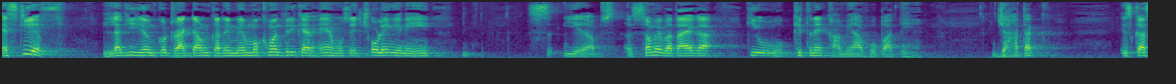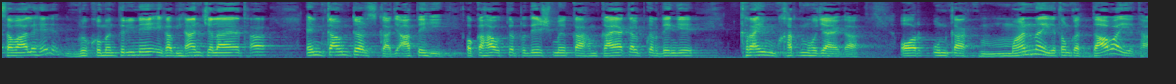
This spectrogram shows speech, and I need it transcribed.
एसटीएफ लगी है उनको ट्रैक डाउन करने में। मुख्यमंत्री कह रहे हैं हम उसे छोड़ेंगे नहीं। ये अब समय बताएगा कि वो कितने कामयाब हो पाते हैं। जहाँ तक इसका सवाल है, मुख्यमंत्री ने एक अभियान चलाया था एनकाउंटर्स का आते ही, और कहा उत्तर प्रदेश में का हम कायाकल्प कर देंगे क्राइम खत्म हो जाएगा। और उनका मानना यह था, उनका दावा यह था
